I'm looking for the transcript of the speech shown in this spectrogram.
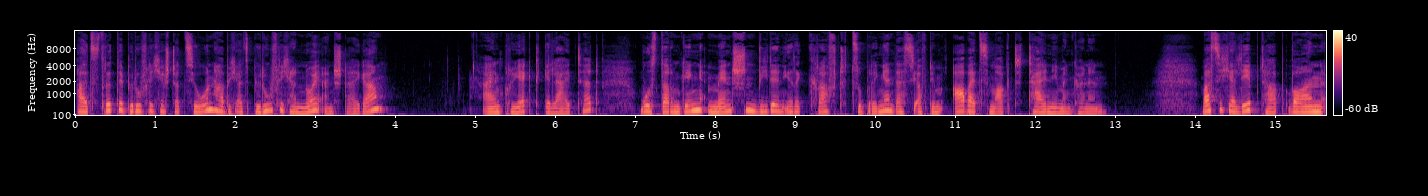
als dritte berufliche Station habe ich als beruflicher Neueinsteiger ein Projekt geleitet, wo es darum ging, Menschen wieder in ihre Kraft zu bringen, dass sie auf dem Arbeitsmarkt teilnehmen können. Was ich erlebt habe, waren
